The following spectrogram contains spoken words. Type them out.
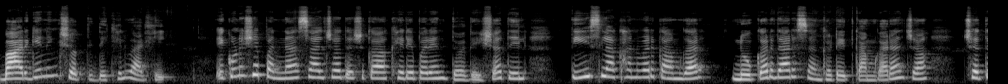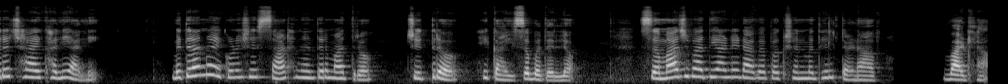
बार्गेनिंग शक्ती देखील वाढली. एकोणीसशे पन्नास सालच्या दशकाअखेरेपर्यंत देशातील तीस लाखांवर कामगार नोकरदार संघटित कामगारांच्या छत्रछायेखाली आले. मित्रांनो एकोणीसशे साठ नंतर मात्र चित्र हे काहीसं बदललं. समाजवादी आणि डाव्या पक्षांमधील तणाव वाढला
